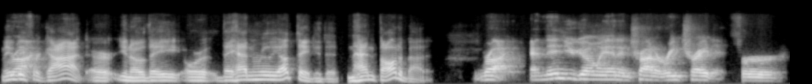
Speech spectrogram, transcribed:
Maybe right. they forgot, or you know, they or they hadn't really updated it and hadn't thought about it. Right, and then you go in and try to retrade it for,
